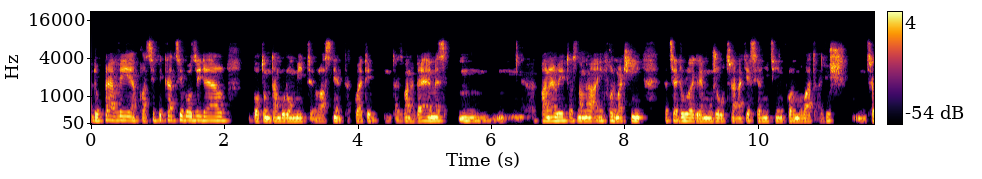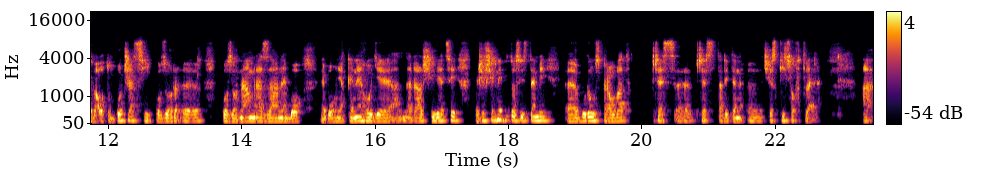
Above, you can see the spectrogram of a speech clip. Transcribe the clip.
dopravy a klasifikaci vozidel. Potom tam budou mít vlastně takové ty takzvané VMS panely, to znamená informační cedule, kde můžou třeba na těch silnicích informovat, ať už třeba o tom počasí, pozor, pozor námraza nebo, nebo o nějaké nehodě a na další věci. Takže všechny tyto systémy budou zpravovat přes, eh, přes tady ten eh, český software. A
